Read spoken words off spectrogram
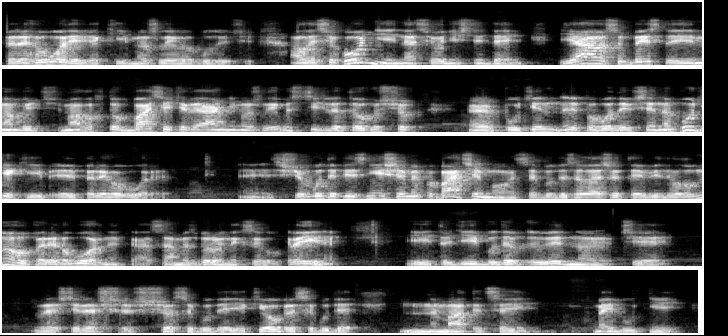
переговорів, які можливо будуть. Але сьогодні, на сьогоднішній день, я особисто і, мабуть, мало хто бачить реальні можливості для того, щоб е, Путін е, погодився на будь-які е, переговори. Е, Що буде пізніше, ми побачимо. Це буде залежати від головного переговорника, а саме збройних сил України, і тоді буде видно, чи врешті-решт, що це буде, які обриси буде мати цей майбутній е,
